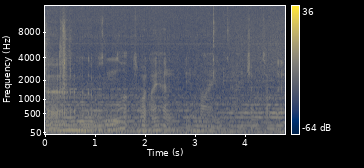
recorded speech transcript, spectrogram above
Uh, that was not what I had in mind when I jumped up there.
